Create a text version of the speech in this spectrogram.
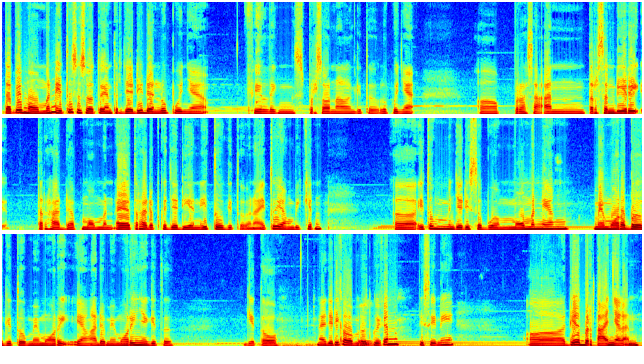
Tapi momen itu sesuatu yang terjadi dan lu punya feelings personal gitu. Lu punya eh, perasaan tersendiri terhadap momen eh terhadap kejadian itu gitu. Nah, itu yang bikin eh, itu menjadi sebuah momen yang memorable gitu, memori yang ada memorinya gitu. Gitu. Nah, jadi kalau menurut gue kan di sini eh, dia bertanya kan,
